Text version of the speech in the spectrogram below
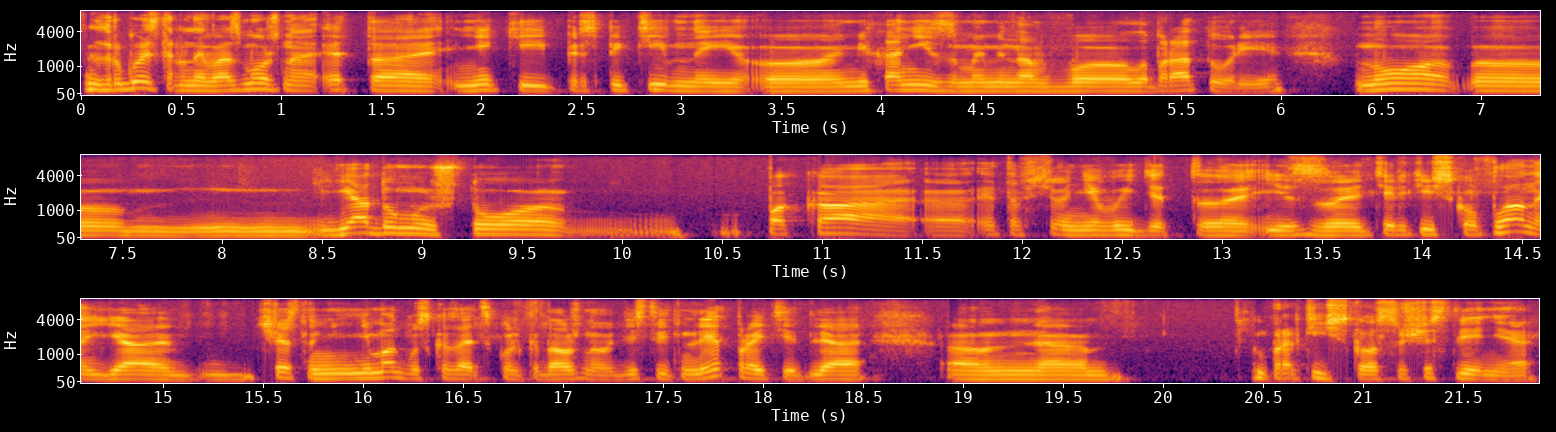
с другой стороны, возможно, это некий перспективный э, механизм именно в лаборатории. Но э, я думаю, что пока э, это все не выйдет э, из теоретического плана, я, честно, не, могу сказать, сколько должно действительно лет пройти для эм, э, практического осуществления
